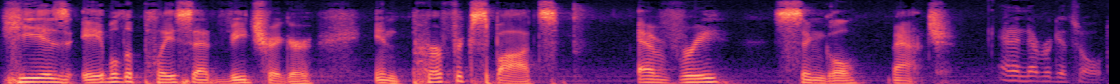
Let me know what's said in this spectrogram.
He is able to place that V trigger in perfect spots every single match. And it never gets old.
